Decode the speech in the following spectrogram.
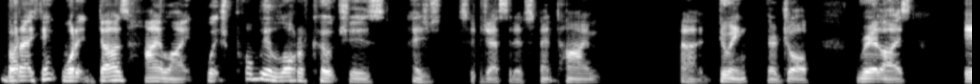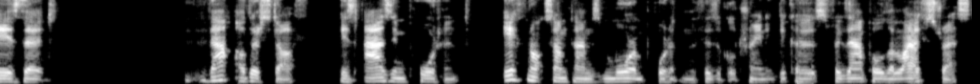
But I think what it does highlight, which probably a lot of coaches, as suggested, have spent time uh, doing their job, realize is that that other stuff is as important, if not sometimes more important than the physical training. Because, for example, the life stress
